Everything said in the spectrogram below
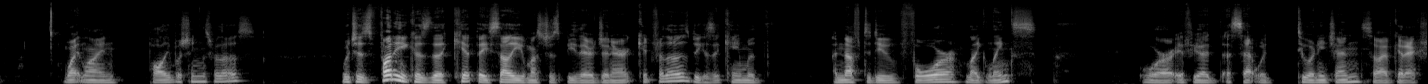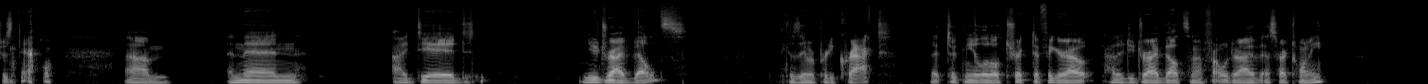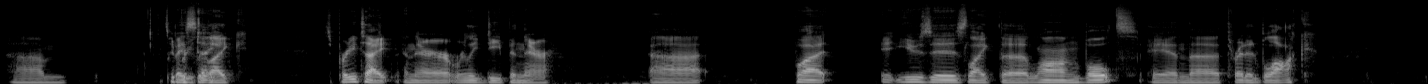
Whiteline poly bushings for those, which is funny because the kit they sell you must just be their generic kit for those because it came with enough to do four like links, or if you had a set with two on each end. So I've got extras now. Um, and then I did new drive belts because they were pretty cracked. That took me a little trick to figure out how to do drive belts in a front wheel drive SR20. Um, it's They're basically like it's pretty tight and they're really deep in there. Uh, but it uses like the long bolts and the threaded block,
